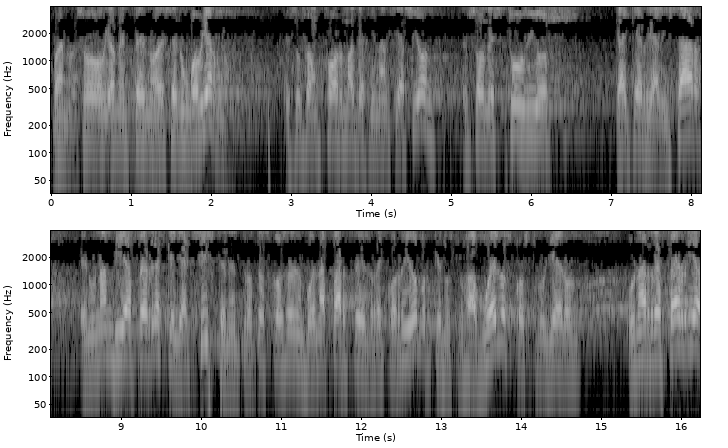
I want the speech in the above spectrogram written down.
Bueno, eso obviamente no es en un gobierno, eso son formas de financiación, son estudios que hay que realizar en unas vías férreas que ya existen, entre otras cosas, en buena parte del recorrido, porque nuestros abuelos construyeron una red férrea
